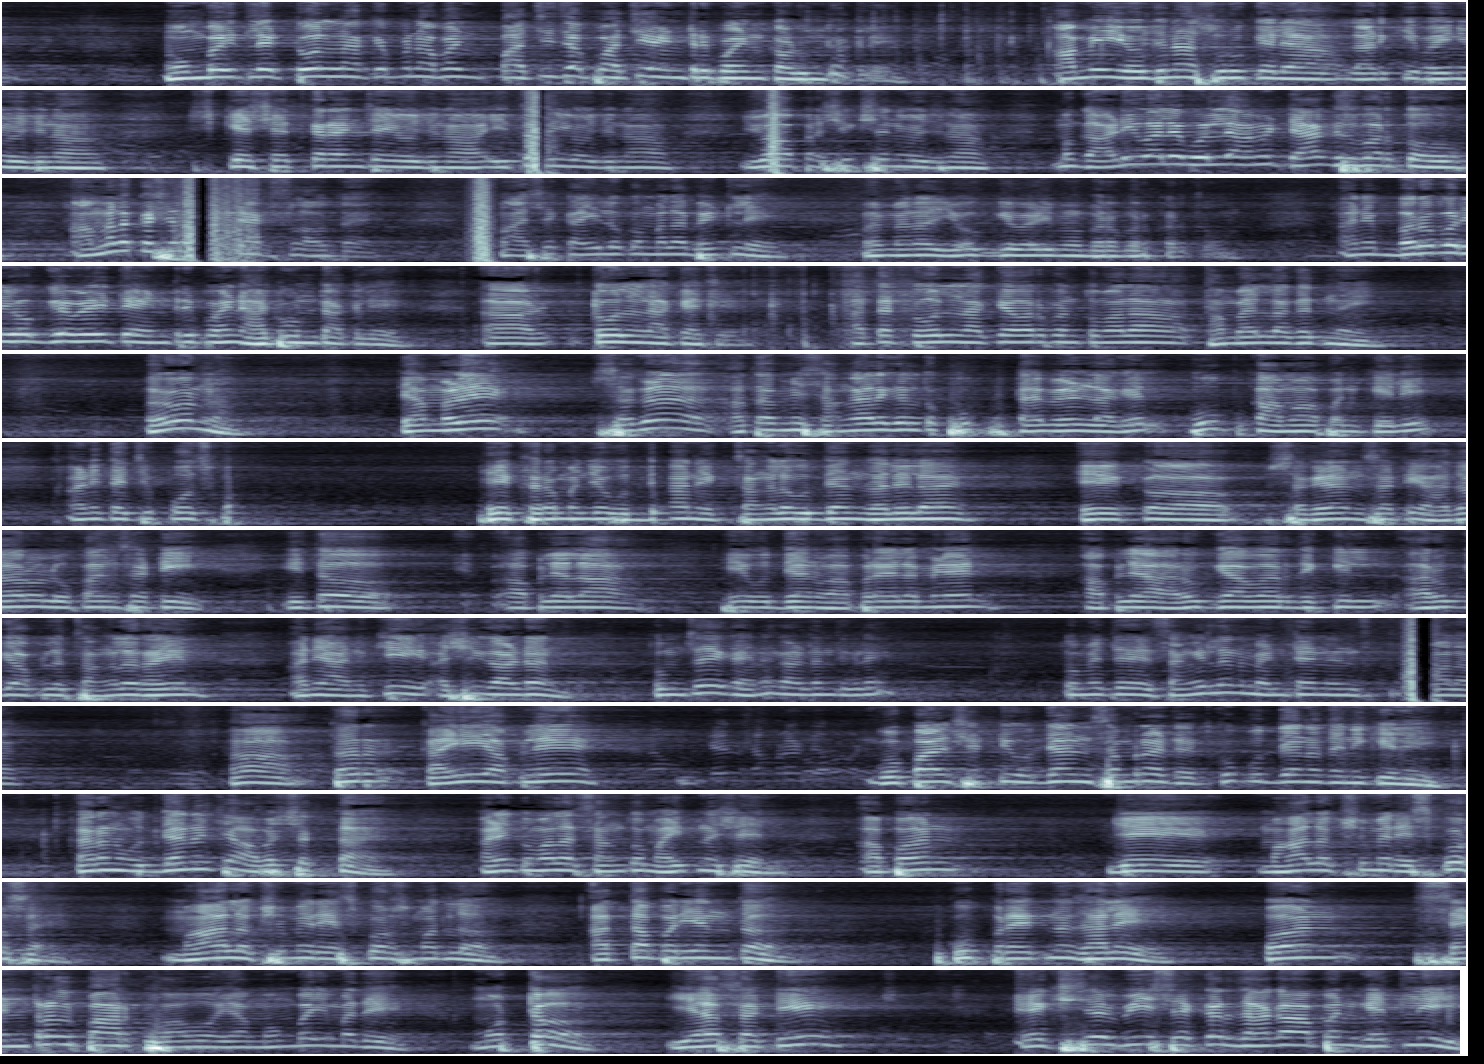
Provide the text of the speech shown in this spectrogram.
मुंबईतले टोल नाके पण आपण पाचीच्या पाची एंट्री पॉईंट काढून टाकले. आम्ही योजना सुरू केल्या लाडकी बहीण योजना के शेतकऱ्यांच्या योजना इतर योजना युवा प्रशिक्षण योजना. मग गाडीवाले बोलले आम्ही टॅक्स भरतो. आम्हाला कशाला टॅक्स लावताय? मग असे काही लोक मला भेटले. मग मला योग्य वेळी मी बरोबर करतो. आणि बरोबर योग्य वेळी ते एंट्री पॉईंट हटवून टाकले टोल नाक्याचे. आता टोल नाक्यावर पण तुम्हाला थांबायला लागत नाही. बरोबर ना? त्यामुळे सगळं आता मी सांगायला गेलो तर खूप वेळ लागेल. खूप कामं आपण केली आणि त्याची पोच हे खरं म्हणजे उद्यान एक चांगलं उद्यान झालेलं आहे. एक सगळ्यांसाठी हजारो लोकांसाठी इथं आपल्याला हे उद्यान वापरायला मिळेल. आपल्या आरोग्यावर देखील आरोग्य आपलं चांगलं राहील. आणि आणखी अशी गार्डन तुमचं एक आहे ना गार्डन तिकडे? तुम्ही ते सांगितलं ना मेंटेनन्स तुम्हाला. हां तर काही आपले गोपाळ शेट्टी उद्यान सम्राट आहेत खूप उद्यानं त्यांनी केली. कारण उद्यानाची आवश्यकता आहे. आणि तुम्हाला सांगतो माहीत नसेल आपण जे महालक्ष्मी रेसकोर्स आहे महालक्ष्मी रेसकोर्समधलं आत्तापर्यंत खूप प्रयत्न झाले पण सेंट्रल पार्क व्हावं या मुंबईमध्ये मोठं यासाठी एकशे वीस एकर जागा आपण घेतली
